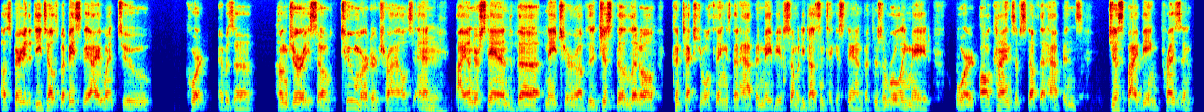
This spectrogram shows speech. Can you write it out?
I'll spare you the details. But basically, I went to court. It was a hung jury, so two murder trials, and Mm. I understand the nature of the just the little contextual things that happen. Maybe if somebody doesn't take a stand, but there's a ruling made, or all kinds of stuff that happens just by being present,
